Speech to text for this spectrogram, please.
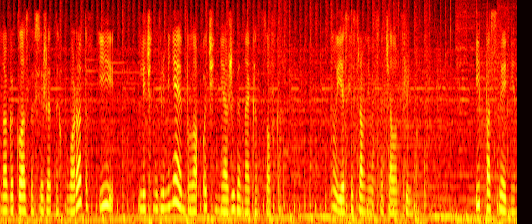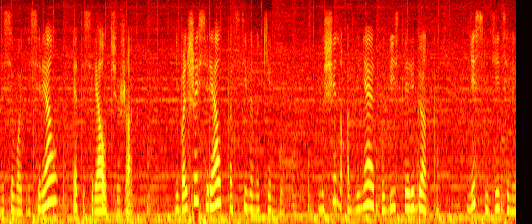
много классных сюжетных поворотов и лично для меня это была очень неожиданная концовка. Ну, если сравнивать с началом фильма. И последний на сегодня сериал – это сериал «Чужак». Небольшой сериал по Стивену Кингу. Мужчину обвиняют в убийстве ребенка. Есть свидетели,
